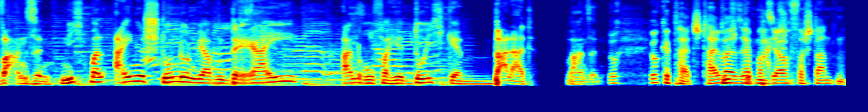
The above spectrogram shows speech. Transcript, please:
Wahnsinn. Nicht mal eine Stunde und wir haben drei Anrufer hier durchgeballert. Wahnsinn. Durch, durchgepeitscht. Teilweise hat man sie auch verstanden.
